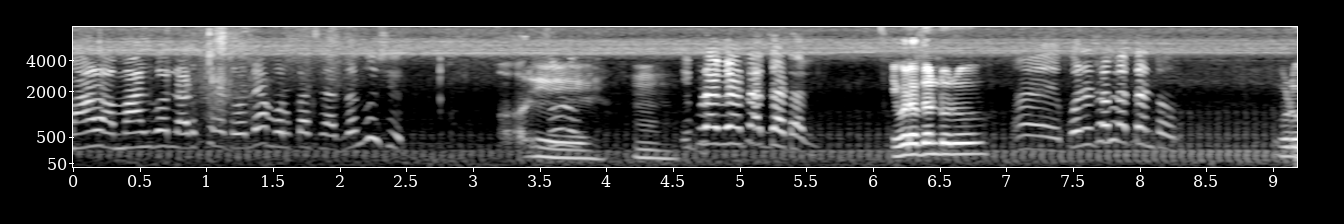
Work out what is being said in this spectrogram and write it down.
మా మాది వాళ్ళు అడుక్కునేటోళ్ళే మొలకొచ్చిన అట్లని చూసారు అరే. మ్. ఇప్పుడు అవి అద్దట అవి? ఎవరు అదంటారు కొనేటోళ్ళు అద్దంటారు ఇప్పుడు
